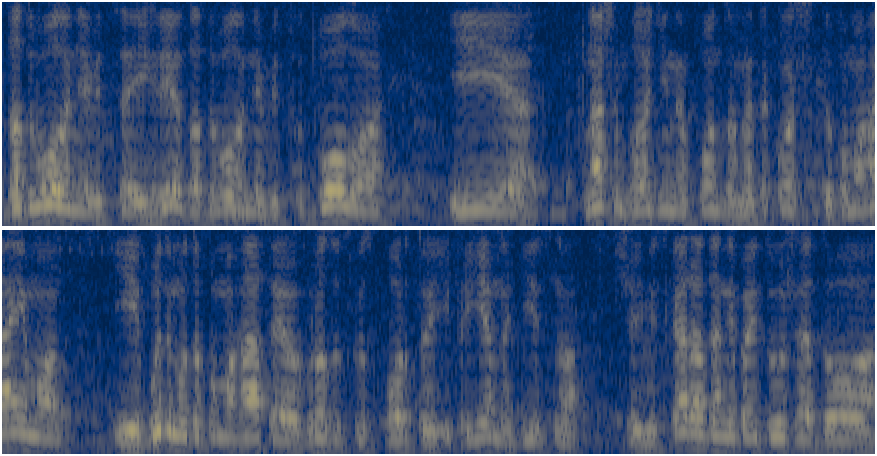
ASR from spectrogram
задоволення від цієї гри, задоволення від футболу. І нашим благодійним фондом ми також допомагаємо і будемо допомагати в розвитку спорту. І приємно дійсно, що і міська рада не байдужа до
